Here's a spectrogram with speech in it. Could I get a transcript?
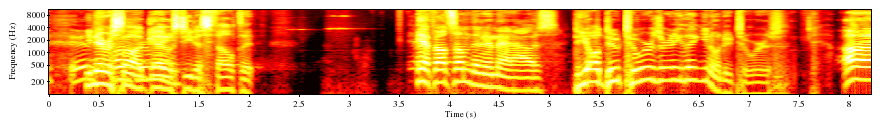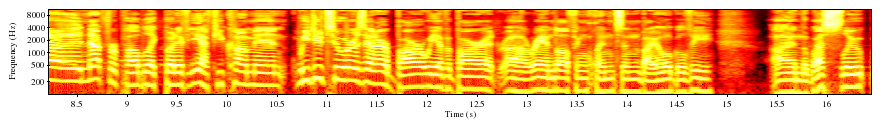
You never saw a for me. ghost; you just felt it. yeah I felt something in that house Do y'all do tours or anything? You don't do tours. Uh, not for public, but if yeah, if you come in, we do tours at our bar. We have a bar at uh, Randolph and Clinton by Ogilvie, uh, in the West Loop.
